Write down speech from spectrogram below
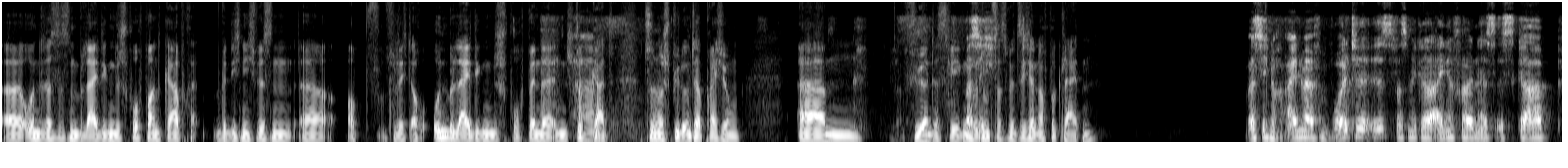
äh, ohne dass es ein beleidigendes Spruchband gab, will ich nicht wissen, äh, ob vielleicht auch unbeleidigende Spruchbänder in Stuttgart ah. zu einer Spielunterbrechung ähm, führen. Deswegen was wird uns das mit Sicherheit noch begleiten. Was ich noch einwerfen wollte, ist, was mir gerade eingefallen ist, es gab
